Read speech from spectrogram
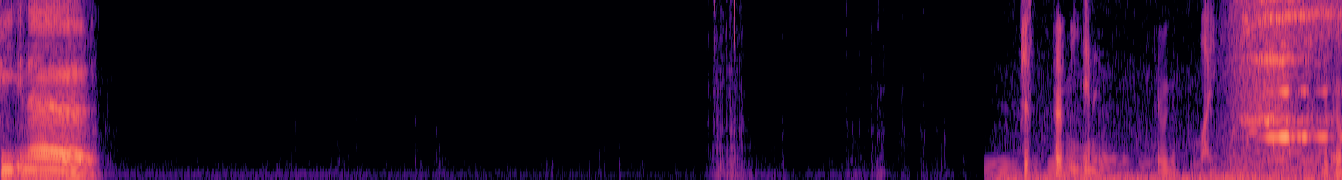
Cheating ass. Just put me in it. There we go. Let's go.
